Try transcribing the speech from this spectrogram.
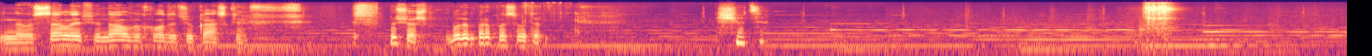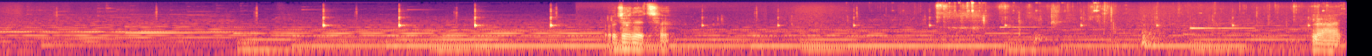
Невеселий фінал виходить у казки. Ну що ж, будемо переписувати. Що це? Одягніться. Лягайте.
